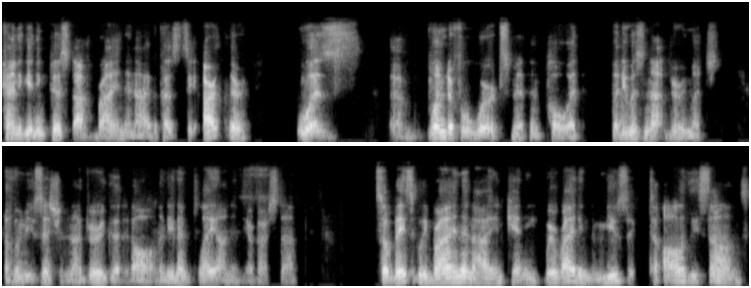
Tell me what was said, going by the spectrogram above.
kind of getting pissed off, Brian and I, because see, Arthur was a wonderful wordsmith and poet, but he was not very much of a musician, not very good at all, and he didn't play on any of our stuff. So basically, Brian and I and Kenny, we're writing the music to all of these songs,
